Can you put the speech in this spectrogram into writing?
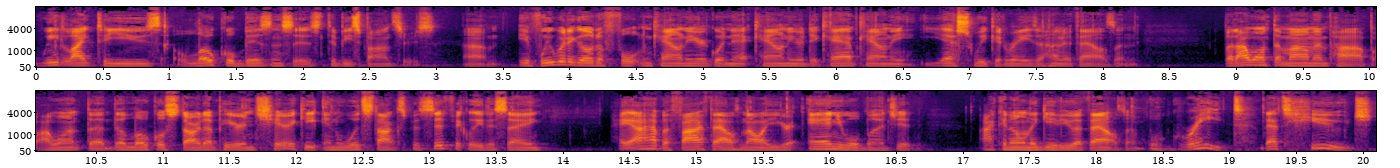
we like to use local businesses to be sponsors. Um, if we were to go to Fulton County or Gwinnett County or DeKalb County, yes, we could raise 100,000. But I want the mom and pop. I want the, the local startup here in Cherokee and Woodstock specifically to say, hey, I have a $5,000 a year annual budget. I can only give you a thousand. Well, great. That's huge.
